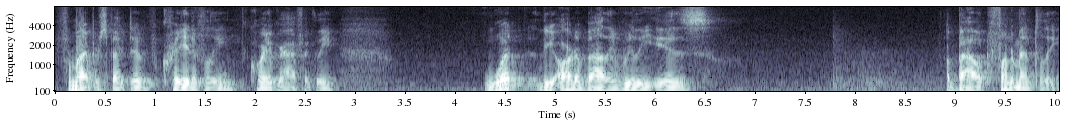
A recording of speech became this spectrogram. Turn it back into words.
from my perspective, creatively, choreographically, what the art of ballet really is about fundamentally.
